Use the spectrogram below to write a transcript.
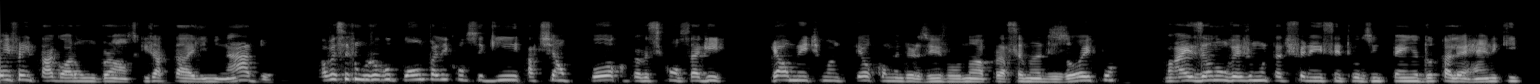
vai enfrentar agora um Browns que já está eliminado, talvez seja um jogo bom para ele conseguir tatear um pouco, para ver se consegue realmente manter o Commanders vivo para a semana 18. Mas eu não vejo muita diferença entre o desempenho do Tyler Hennick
